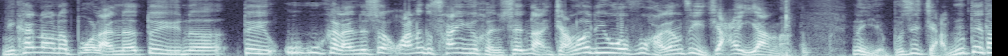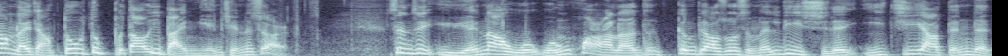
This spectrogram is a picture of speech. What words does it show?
你看到呢，波兰呢，对于呢，对乌乌克兰的时候，哇，那个参与很深呐、啊，讲到利沃夫好像自己家一样啊，那也不是假的。那对他们来讲，都都不到一百年前的事儿，甚至语言啊、文文化了、啊，更不要说什么历史的遗迹啊等等，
